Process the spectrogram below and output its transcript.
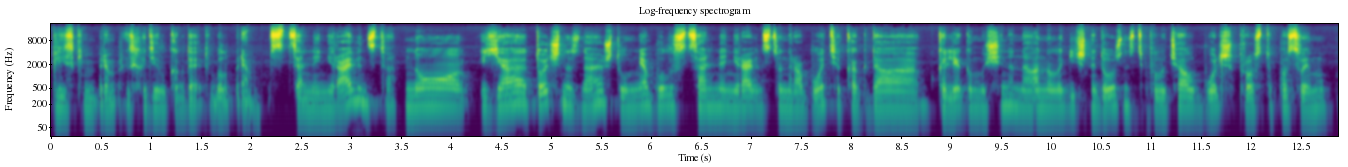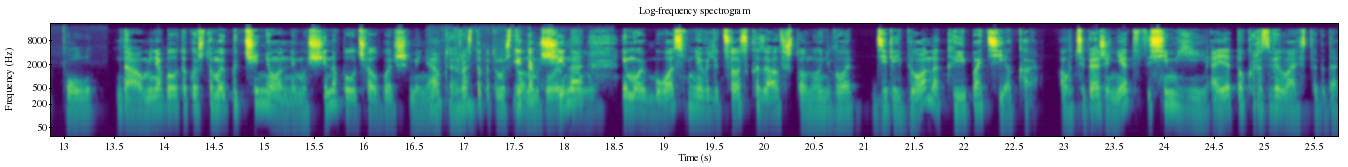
близкими прям происходило, когда это было прям социальное неравенство. Но я точно знаю, что у меня было социальное неравенство на работе, когда коллега-мужчина на аналогичной должности получал больше просто по своему полу. Да, у меня было такое, что мой подчиненный мужчина получал больше меня, да. просто потому что и он мужчина, было. и мой босс мне в лицо сказал, что ну, у него ребенок и ипотека а у тебя же нет семьи, а я только развелась тогда.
